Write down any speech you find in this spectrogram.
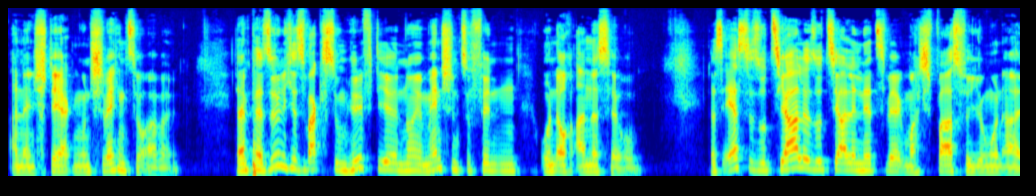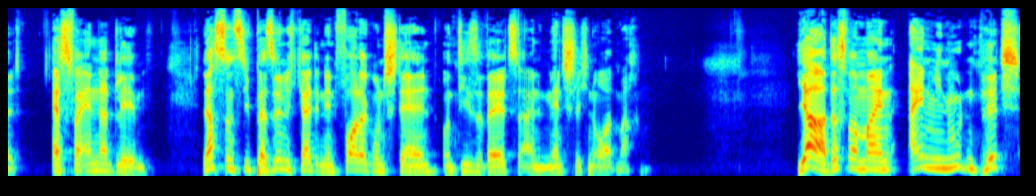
an deinen Stärken und Schwächen zu arbeiten. Dein persönliches Wachstum hilft dir, neue Menschen zu finden und auch andersherum. Das erste soziale, soziale Netzwerk macht Spaß für Jung und Alt. Es verändert Leben. Lasst uns die Persönlichkeit in den Vordergrund stellen und diese Welt zu einem menschlichen Ort machen. Ja, das war mein 1-Minuten-Pitch.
